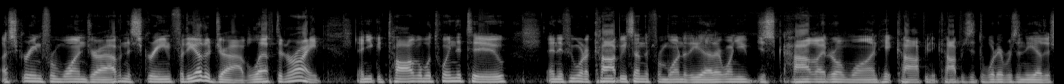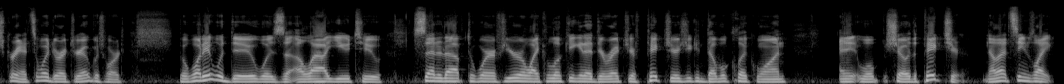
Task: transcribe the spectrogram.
a screen from one drive and a screen for the other drive, left and right, and you can toggle between the two. And if you want to copy something from one to the other one, you just highlight it on one, hit copy, and it copies it to whatever's in the other screen. That's the way Directory Opus worked. But what it would do was allow you to set it up to where if you're like looking at a directory of pictures, you can double click one, and it will show the picture. Now that seems like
